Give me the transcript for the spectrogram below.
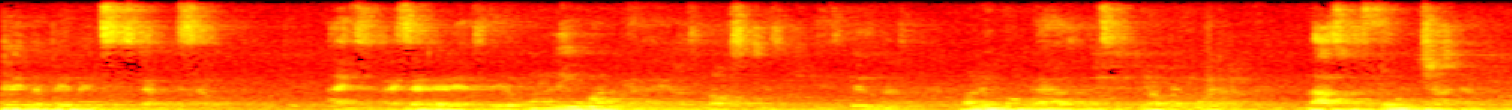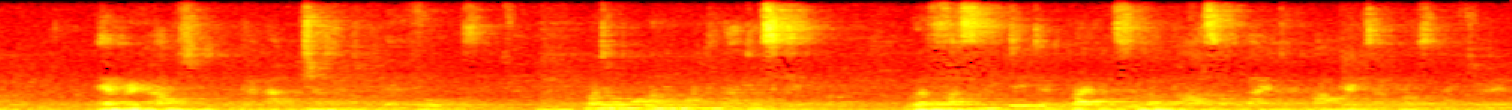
the payment system itself. As I said earlier today, only one guy has lost his, his business. Only one guy has lost his job in Wina. That's the phone channel. Every household can have a charge their phones. But on a much larger scale, we have facilitated private solar power supply to markets across Nigeria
